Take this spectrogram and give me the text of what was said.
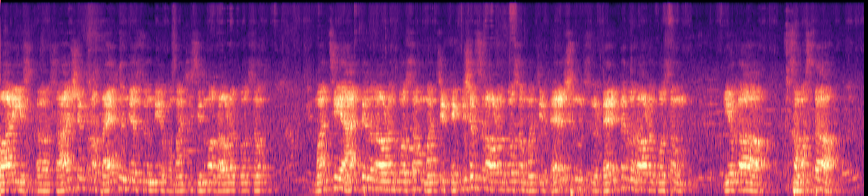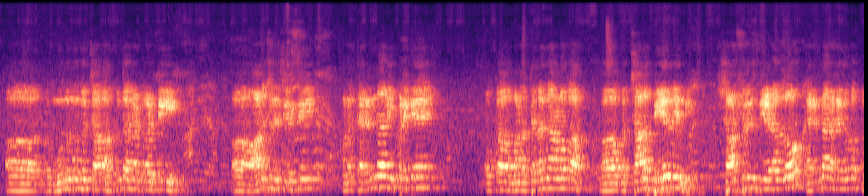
వారి సహాయశక్తుల ప్రయత్నం చేస్తుంది. ఒక మంచి సినిమా రావడం కోసం మంచి యాక్టర్లు రావడం కోసం మంచి టెక్నీషియన్స్ రావడం కోసం మంచి డైరెక్షన్స్ డైరెక్టర్లు రావడం కోసం ఈ యొక్క సంస్థ ముందు ముందు చాలా అద్భుతమైనటువంటి ఆలోచన చేసి మన కరీంనగర్ ఇప్పటికే ఒక మన తెలంగాణలో ఒక ఒక చాలా పేరు లేని షార్ట్ ఫిల్మ్స్ తీయడంలో కరీంనగర్ అనేది ఒక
